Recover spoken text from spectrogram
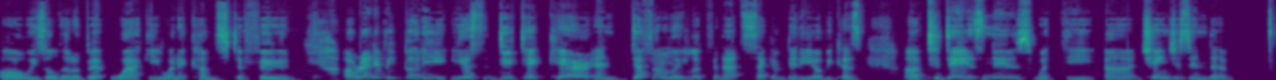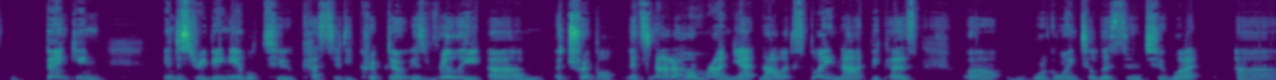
always a little bit wacky when it comes to food. All right, everybody. Yes, do take care and definitely look for that second video because uh, today's news with the uh, changes in the banking industry being able to custody crypto is really um, a triple. It's not a home run yet, and I'll explain that because uh, we're going to listen to what uh,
